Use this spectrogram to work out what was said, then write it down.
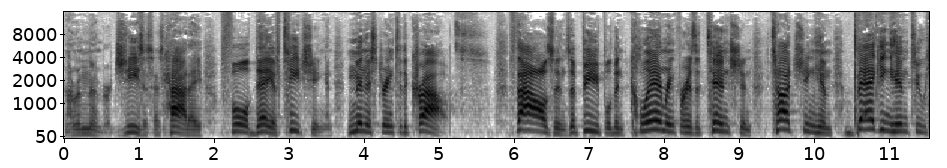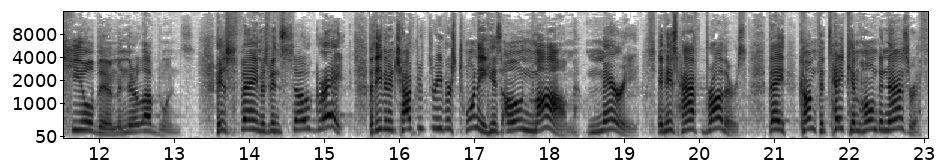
Now remember, Jesus has had a full day of teaching and ministering to the crowds. Thousands of people have been clamoring for his attention, touching him, begging him to heal them and their loved ones. His fame has been so great that even in chapter 3, verse 20, his own mom, Mary, and his half brothers, they come to take him home to Nazareth,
